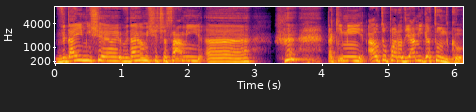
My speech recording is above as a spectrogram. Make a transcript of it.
wydaje mi się, wydają mi się czasami e, takimi autoparodiami gatunku.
